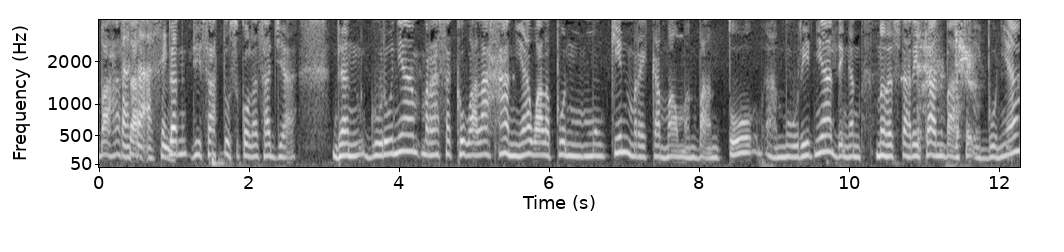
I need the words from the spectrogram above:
bahasa, Bahasa asing. dan di satu sekolah saja. Dan gurunya merasa kewalahan ya walaupun mungkin mereka mau membantu uh, muridnya dengan melestarikan bahasa ibunya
